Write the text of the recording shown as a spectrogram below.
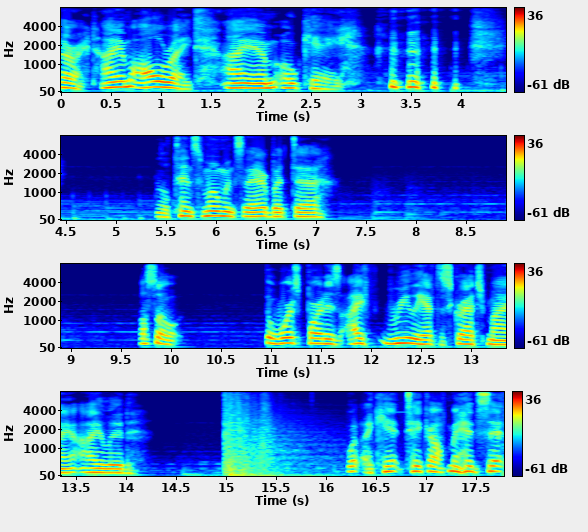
All right, I am all right. I am okay. Little tense moments there, but uh also the worst part is I really have to scratch my eyelid. What? I can't take off my headset.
